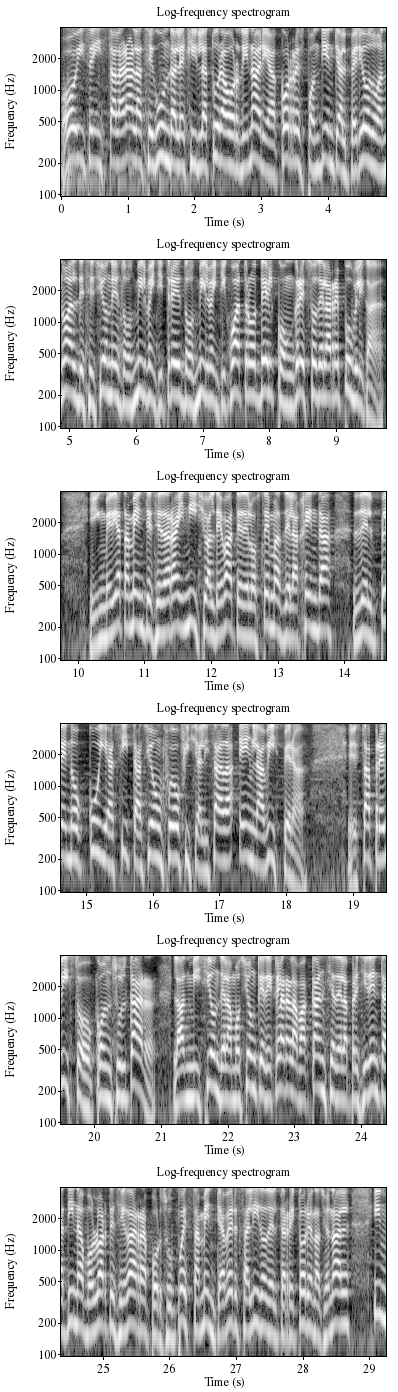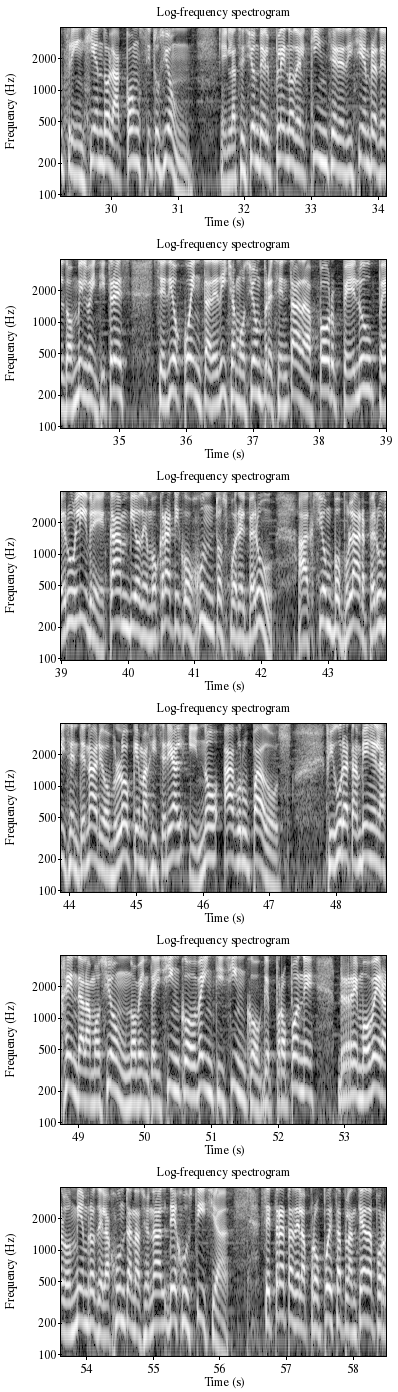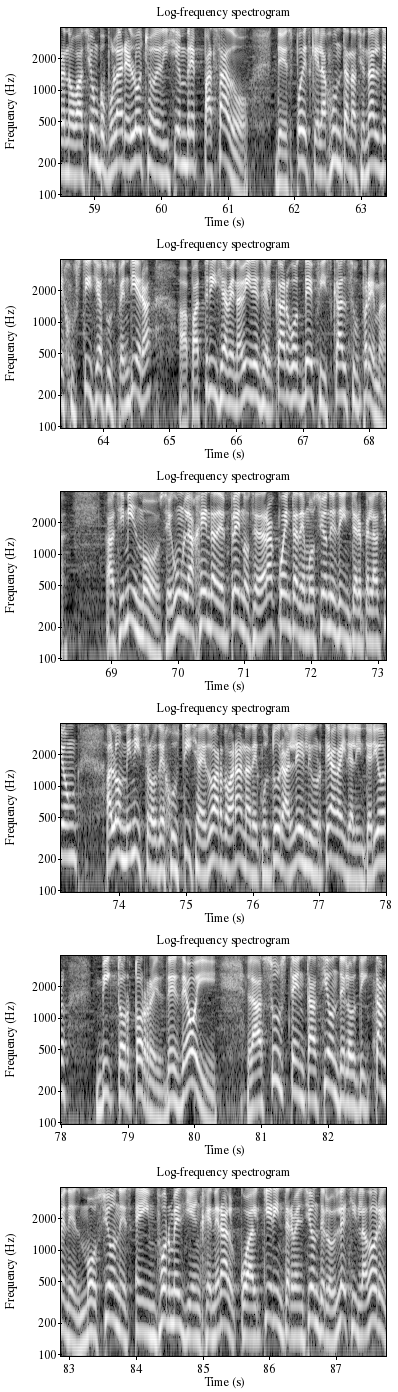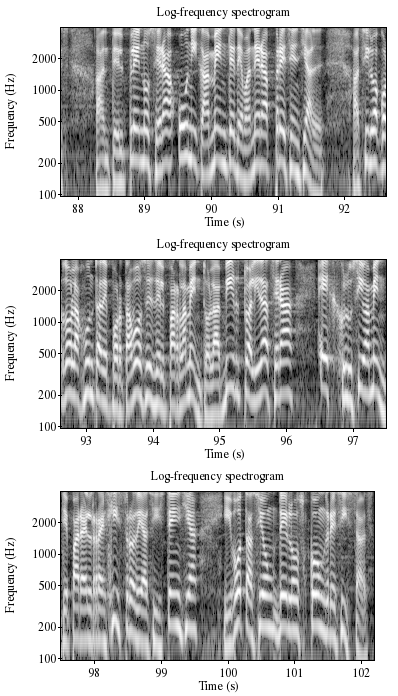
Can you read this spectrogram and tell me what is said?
Hoy se instalará la segunda legislatura ordinaria correspondiente al periodo anual de sesiones 2023-2024 del Congreso de la República. Inmediatamente se dará inicio al debate de los temas de la agenda del Pleno cuya citación fue oficializada en la víspera. Está previsto consultar la admisión de la moción que declara la vacancia de la presidenta Dina Boluarte Segarra por supuestamente haber salido del territorio nacional infringiendo la Constitución. En la sesión del Pleno del 15 de diciembre del 2023 se dio cuenta de dicha moción presentada por Perú, Perú Libre, Cambio Democrático Juntos por el Perú, Acción Popular, Perú Bicentenario, Bloque Magisterial y no agrupados. Figura también en la agenda la moción 9525 que propone remover a los miembros de la Junta Nacional de Justicia. Se trata de la propuesta planteada por Renovación Popular el 8 de diciembre pasado, después que la Junta Nacional de Justicia suspendiera a Patricia Benavides del cargo de fiscal suprema. Asimismo, según la agenda del Pleno, se dará cuenta de mociones de interpelación a los ministros de Justicia Eduardo Arana, de Cultura Leslie Urteaga y del Interior Víctor Torres. Desde hoy, la sustentación de los dictámenes, mociones e informes y en general cualquier intervención de los legisladores ante el Pleno será únicamente de manera presencial. Así lo acordó la Junta de Portavoces del Parlamento. La virtualidad será exclusivamente para el registro de asistencia y votación de los congresistas.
